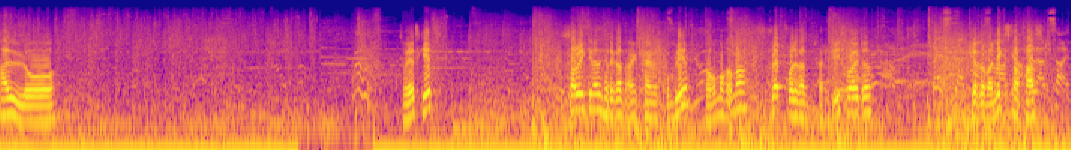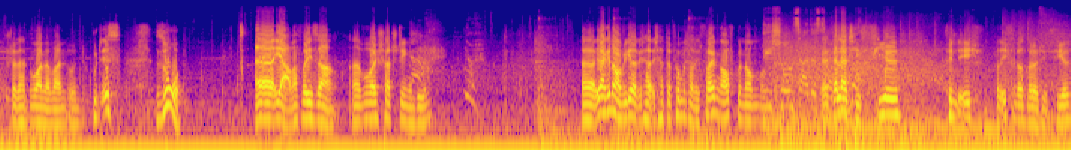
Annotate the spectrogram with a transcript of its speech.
Hallo. So, jetzt geht's. Sorry, Kinder, ich hatte gerade ein kleines Problem. Warum auch immer. Strap wollte gerade wie ich wollte. Ich habe aber nichts verpasst. Stand halt nur an der Wand und gut ist. So. Äh, ja, was wollte ich sagen? Äh, wo war ich gerade stehen geblieben? Äh, ja genau, wie gesagt, ich, ich hatte 25 Folgen aufgenommen und äh, relativ viel Finde ich. Also ich finde das relativ viel.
